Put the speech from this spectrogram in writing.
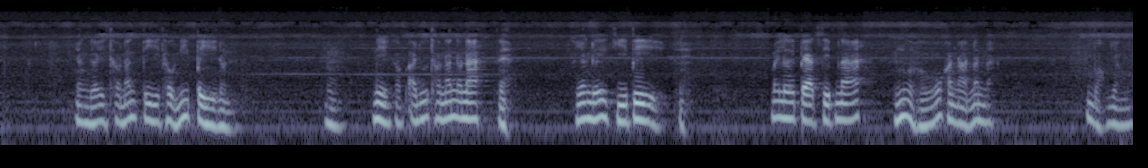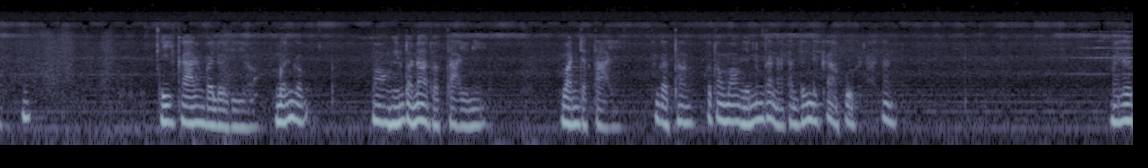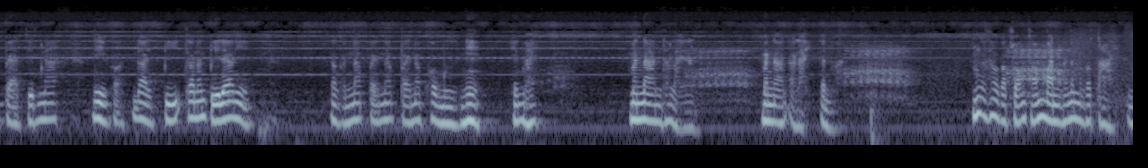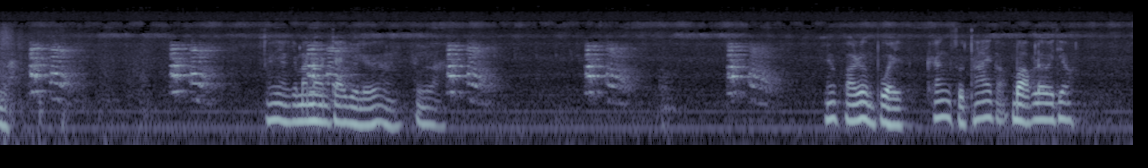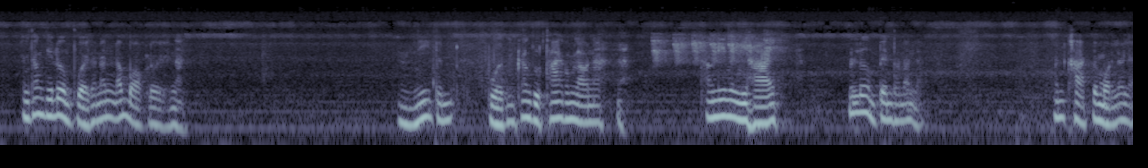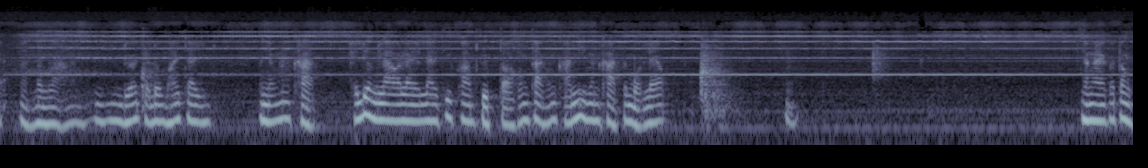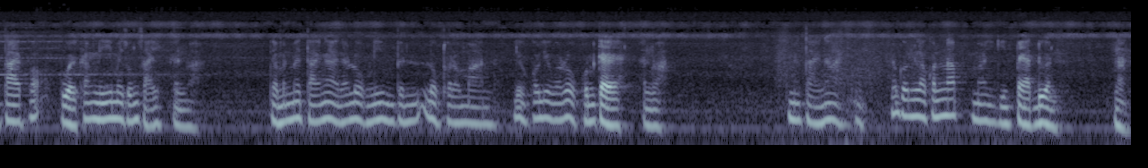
ยังเหลืออีกเท่านั้นปีเท่านี้ปีนั่น นี่กับอายุเท่านั้นแล้วนะเนี่ยยังเหลืออีกกี่ปี ไม่เลยแปดสิบนะโอ้โหขนาดนั้นนะบอกยังตีกาลงไปเลยทีเดียว เหมือนกับมองเห็นต่อหน้าต่อตาอยู่นี่ วันจะตายถ้าเกิดทางก็ต้องมองเห็นทั้งท่านท่านถึงได้กล้าพูดขนาดนั้น ไม่เลยแปดสิบนะ นี่ก็ได้ปี เท่านั้นปีแล้วนี่แล้วก็นับไปนับไปนับข้อมือนี่ เห็นไหมมันนานเท่าไหร่อะมันนานอะไรกันวะมันก็เท่ากับสองสามวันเท่านั้นมันก็ตายกันวะแล้วยังจะมานอนใจอยู่หรือกันวะแล้วพอเริ่มป่วยครั้งสุดท้ายก็บอกเลยเดียวทั้งทั้งที่เริ่มป่วยเท่านั้นแล้วบอกเลยนั่นนี่เป็นป่วยเป็นครั้งสุดท้ายของเรานะ ครั้งนี้ไม่มีหาย มันเริ่มเป็นเท่านั้นแหละ มันขาดไปหมดแล้วแหละมันว่างเหลือแต่ลมหายใจ มันยังไม่ขาดไอ้เรื่องราวอะไรอะไรที่ความสืบต่อของธาตุของขันนี่มันขาดไปหมดแล้วยังไงก็ต้องตายเพราะป่วยครั้งนี้ไม่สงสัยเห็นว่าแต่มันไม่ตายง่ายนะโรคนี้มันเป็นโรคทรมานเรียกเขาเรียกว่าโรคคนแก่อันว่า ไม่ตายง่าย แล้วก็เราก็นับมาอีกแปดเดือนนั่น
